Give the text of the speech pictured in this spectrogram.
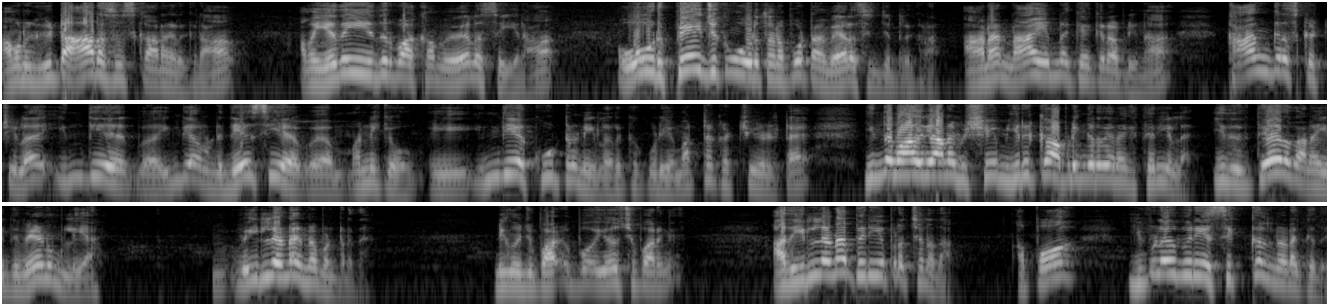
அவனுக்கிட்ட ஆர்எஸ்எஸ்காரன் இருக்கிறான். அவன் எதையும் எதிர்பார்க்காம வேலை செய்கிறான். ஒவ்வொரு பேஜுக்கும் ஒருத்தனை போட்டு அவன் வேலை செஞ்சுட்டு இருக்கிறான் ஆனால் நான் என்ன கேட்குறேன் அப்படின்னா காங்கிரஸ் கட்சியில் இந்திய இந்தியாவுடைய தேசிய மன்னிக்கவும் இந்திய கூட்டணியில் இருக்கக்கூடிய மற்ற கட்சிகள்கிட்ட இந்த மாதிரியான விஷயம் இருக்கா அப்படிங்கிறது எனக்கு தெரியல. இது தேவைதானே? இது வேணும் இல்லையா? இல்லைன்னா என்ன பண்ணுறது நீங்கள் கொஞ்சம் பா இப்போ யோசிச்சு பாருங்கள் அது இல்லைன்னா பெரிய பிரச்சனை தான். அப்போது இவ்வளோ பெரிய சிக்கல் நடக்குது.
